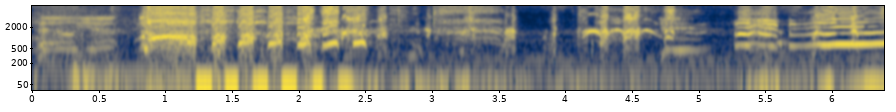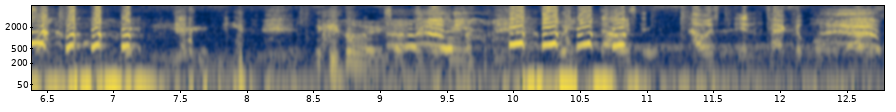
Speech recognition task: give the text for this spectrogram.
Hell yeah! Corey, go without. Wait, wait, that was that was impeccable. That was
